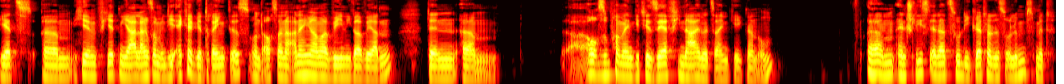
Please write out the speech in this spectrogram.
jetzt ähm, hier im vierten Jahr langsam in die Ecke gedrängt ist und auch seine Anhänger mal weniger werden, denn ähm, auch Superman geht hier sehr final mit seinen Gegnern um, ähm, entschließt er dazu, die Götter des Olymps mit,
